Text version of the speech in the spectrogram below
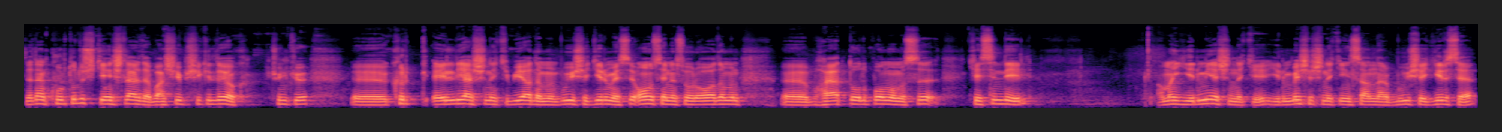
zaten kurtuluş gençlerde başka bir şekilde yok. Çünkü e, 40-50 yaşındaki bir adamın bu işe girmesi 10 sene sonra o adamın e, hayatta olup olmaması kesin değil. Ama 20 yaşındaki, 25 yaşındaki insanlar bu işe girse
